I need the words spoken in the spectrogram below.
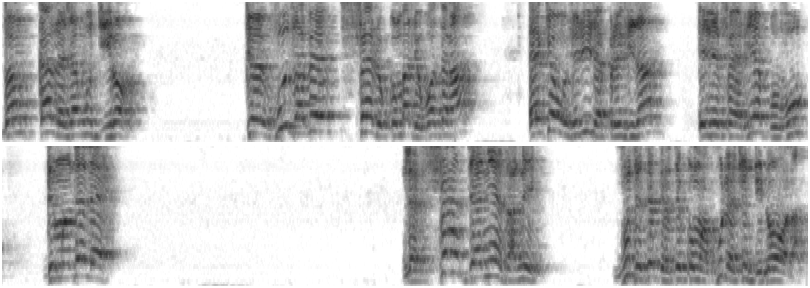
Donc, quand les gens vous diront que vous avez fait le combat de Ouattara et qu'aujourd'hui il est président et ne fait rien pour vous, demandez-les. Les 20 dernières années, vous étiez traités comment? Vous, les jeunes du Nord, là.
